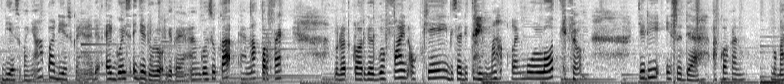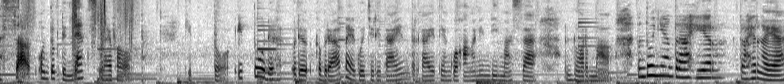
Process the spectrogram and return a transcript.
dia sukanya apa dia sukanya ada egois aja dulu gitu ya. Yang gue suka enak perfect menurut keluarga gue fine oke okay, bisa diterima oleh mulut gitu. Jadi ya sudah aku akan memasak untuk the next level gitu. Itu udah udah keberapa ya gue ceritain terkait yang gue kangenin di masa normal. Tentunya yang terakhir terakhir nggak ya?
